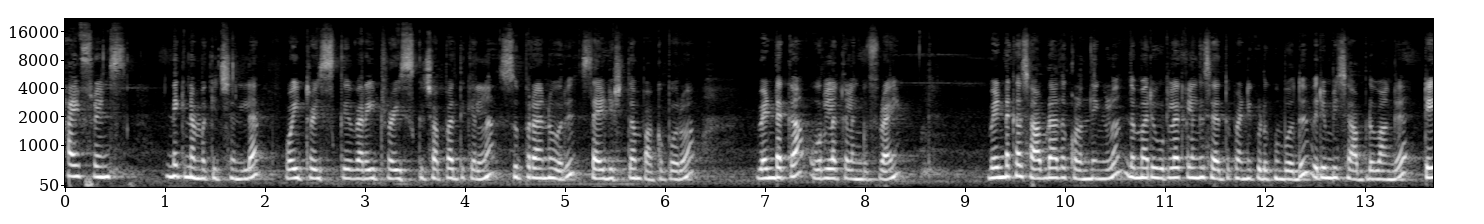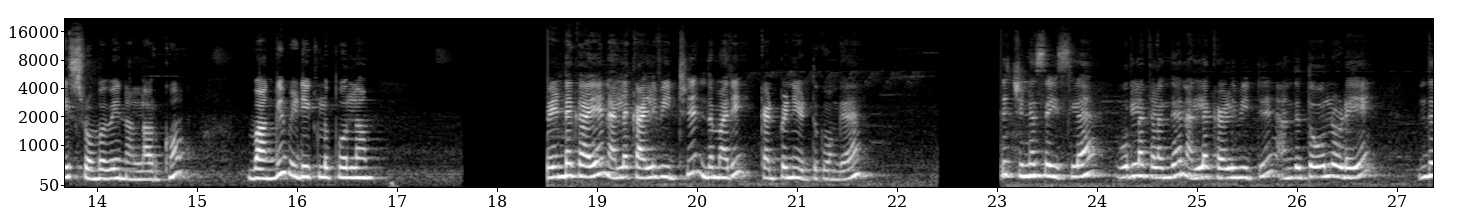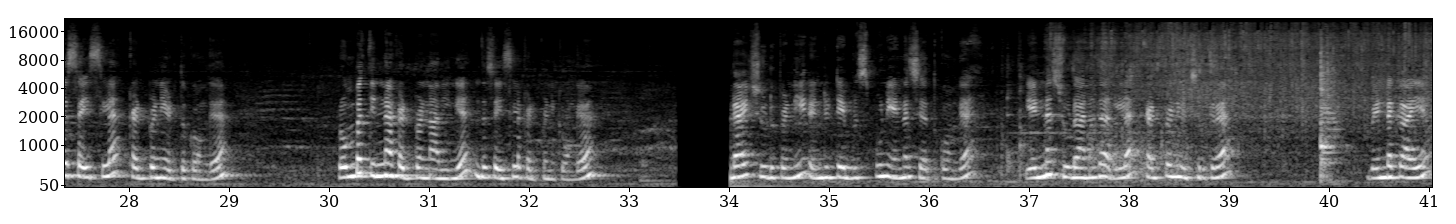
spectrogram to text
Hi friends இன்றைக்கி நம்ம கிச்சனில் ஒயிட் ரைஸ்க்கு வெரைட் ரைஸ்க்கு சப்பாத்திக்கெல்லாம் சூப்பரான ஒரு சைட் டிஷ் தான் பார்க்க போகிறோம் வெண்டைக்காய் உருளைக்கிழங்கு ஃப்ரை வெண்டைக்காய் சாப்பிடாத குழந்தைங்களும் இந்த மாதிரி உருளைக்கிழங்கு சேர்த்து பண்ணி கொடுக்கும்போது விரும்பி சாப்பிடுவாங்க. டேஸ்ட் ரொம்பவே நல்லாயிருக்கும். வாங்க வீடியோக்குள்ளே போகலாம் வெண்டைக்காயை நல்லா கழுவிட்டு இந்த மாதிரி கட் பண்ணி எடுத்துக்கோங்க. சின்ன சைஸில் உருளைக்கிழங்க நல்லா கழுவிட்டு அந்த தோலோடையே இந்த சைஸில் கட் பண்ணி எடுத்துக்கோங்க. ரொம்ப தின்னாக கட் பண்ணாதீங்க. இந்த சைஸில் கட் பண்ணிக்கோங்க. கடாய் சூடு பண்ணி ரெண்டு டேபிள் ஸ்பூன் எண்ணெய் சேர்த்துக்கோங்க. எண்ணெய் சூடானது அதில் கட் பண்ணி வச்சுருக்கிற வெண்டைக்காயை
